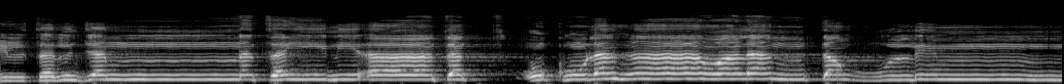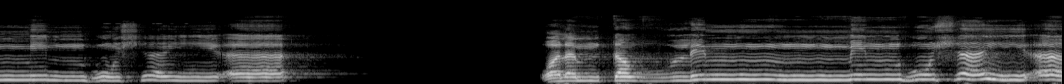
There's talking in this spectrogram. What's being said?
كلتا الجنتين آتت أكلها ولم تظلم منه شيئا ولم تظلم منه شيئا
